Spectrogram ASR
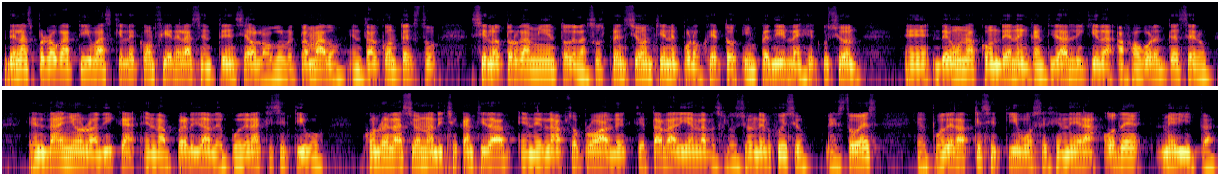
de las prerrogativas que le confiere la sentencia o laudo reclamado. En tal contexto, si el otorgamiento de la suspensión tiene por objeto impedir la ejecución eh, de una condena en cantidad líquida a favor del tercero, el daño radica en la pérdida de poder adquisitivo con relación a dicha cantidad en el lapso probable que tardaría en la resolución del juicio. Esto es, el poder adquisitivo se genera o demerita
